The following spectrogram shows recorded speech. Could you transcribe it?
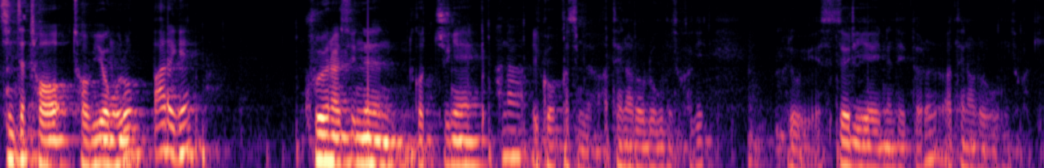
진짜 저, 저 비용으로 빠르게 구현할 수 있는 것 중에 하나일 것 같습니다. 아테나로 로그 분석하기 그리고 S3에 있는 데이터를 아테나로 로그 분석하기.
